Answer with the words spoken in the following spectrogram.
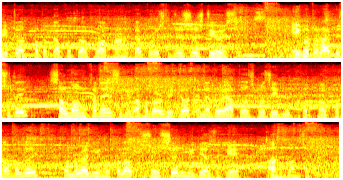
ভিতৰত ফটকা ফুটোৱাৰ ফলত হাহাকাৰ পৰিস্থিতিৰ সৃষ্টি হৈছিল এই ঘটনাৰ পিছতেই ছলমান খানে চিনেমা হলৰ ভিতৰত এনেদৰে আতচবাজি নফটাবলৈ অনুৰাগীসকলক ছ'চিয়েল মিডিয়া যোগে আহ্বান জনায়।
